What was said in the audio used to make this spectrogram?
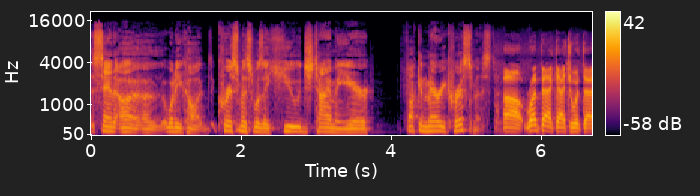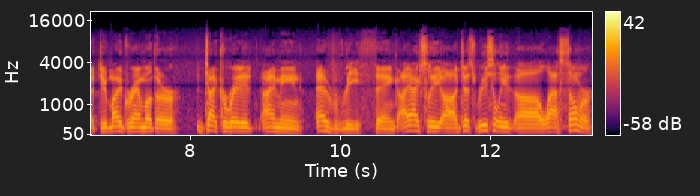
Santa. Uh, uh, what do you call it? Christmas was a huge time of year. Fucking Merry Christmas. Uh, right back at you with that, dude. My grandmother decorated, I mean, everything. I actually uh, just recently, uh, last summer,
